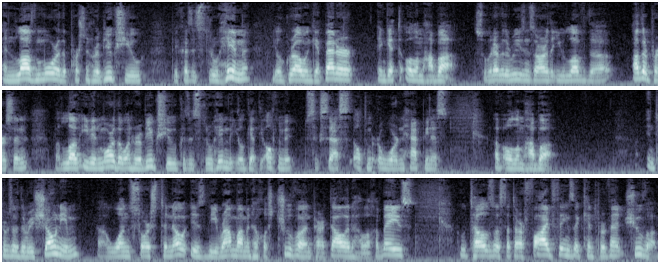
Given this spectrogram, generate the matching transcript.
and love more the person who rebukes you, because it's through him you'll grow and get better and get to Olam Haba. So whatever the reasons are that you love the other person, but love even more the one who rebukes you, because it's through him that you'll get the ultimate success, ultimate reward and happiness of Olam Haba. In terms of the Rishonim, uh, one source to note is the Rambam in Hilchos Tshuva in Parak Daled Halacha Beis, who tells us that there are five things that can prevent tshuva.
